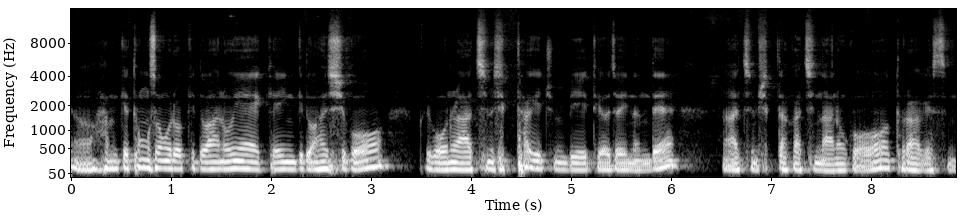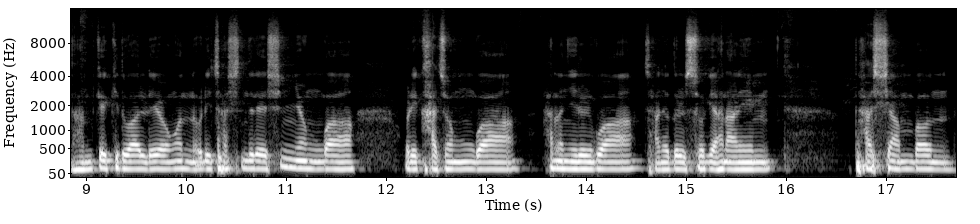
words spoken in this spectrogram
어, 함께 통성으로 기도한 후에 개인 기도하시고 그리고 오늘 아침 식탁이 준비되어져 있는데 아침 식탁 같이 나누고 돌아가겠습니다. 함께 기도할 내용은 우리 자신들의 심령과 우리 가정과 하는 일과 자녀들 속에 하나님 다시 한번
